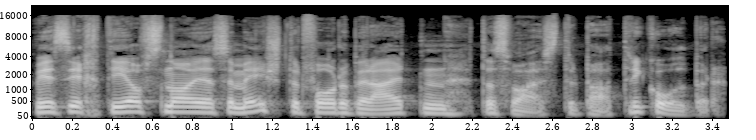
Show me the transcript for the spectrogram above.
Wie sich die aufs neue Semester vorbereiten, das weiß der Patrick Olber.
